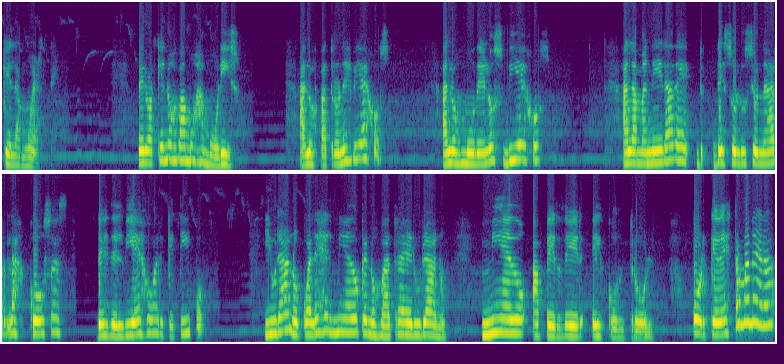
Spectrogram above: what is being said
que la muerte. Pero ¿a qué nos vamos a morir? ¿A los patrones viejos? a los modelos viejos, a la manera de, solucionar las cosas desde el viejo arquetipo. Y Urano, ¿cuál es el miedo que nos va a traer Urano? Miedo a perder el control. Porque de esta manera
